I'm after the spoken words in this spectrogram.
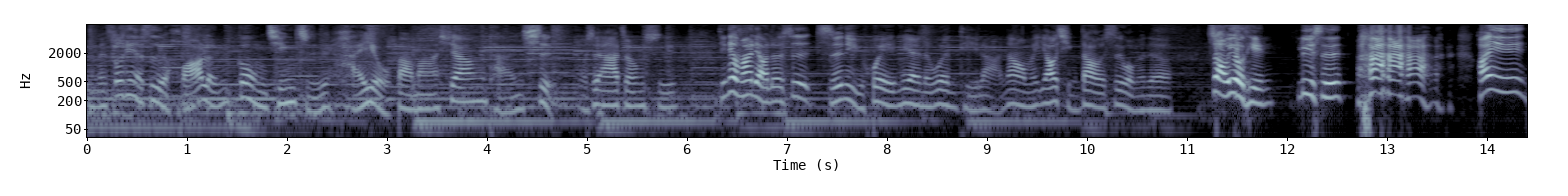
你们收听的是华人共亲职，还有爸妈相谈室，我是阿忠师。今天我们要聊的是子女会面的问题啦。那我们邀请到的是我们的赵又廷律师，哈哈哈，欢迎。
